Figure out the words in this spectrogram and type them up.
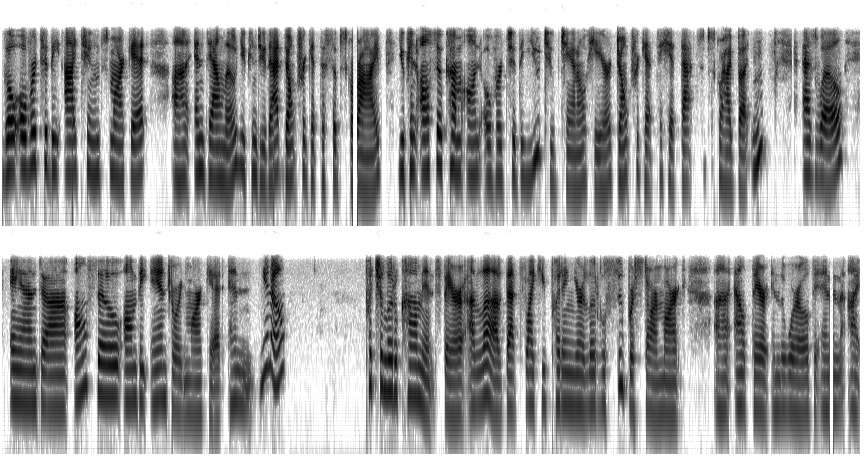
Go over to the iTunes market uh, and download. You can do that. Don't forget to subscribe. You can also come on over to the YouTube channel here. Don't forget to hit that subscribe button as well and uh, also on the Android market. And, you know, put your little comments there. I love that's like you putting your little superstar mark uh, out there in the world. And I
